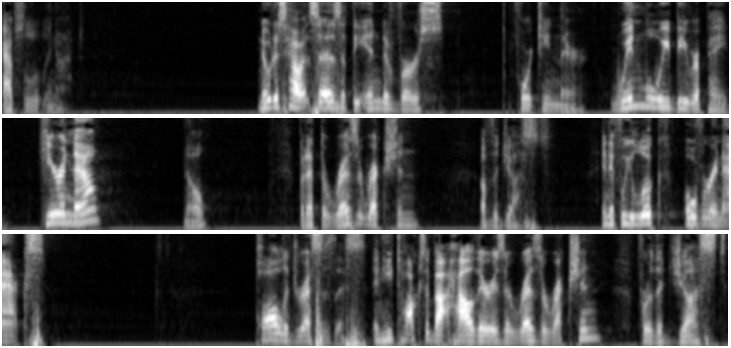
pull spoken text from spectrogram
Absolutely not. Notice how it says at the end of verse 14 there. When will we be repaid? Here and now? No. But at the resurrection of the just. And if we look over in Acts, Paul addresses this. And he talks about how there is a resurrection for the just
